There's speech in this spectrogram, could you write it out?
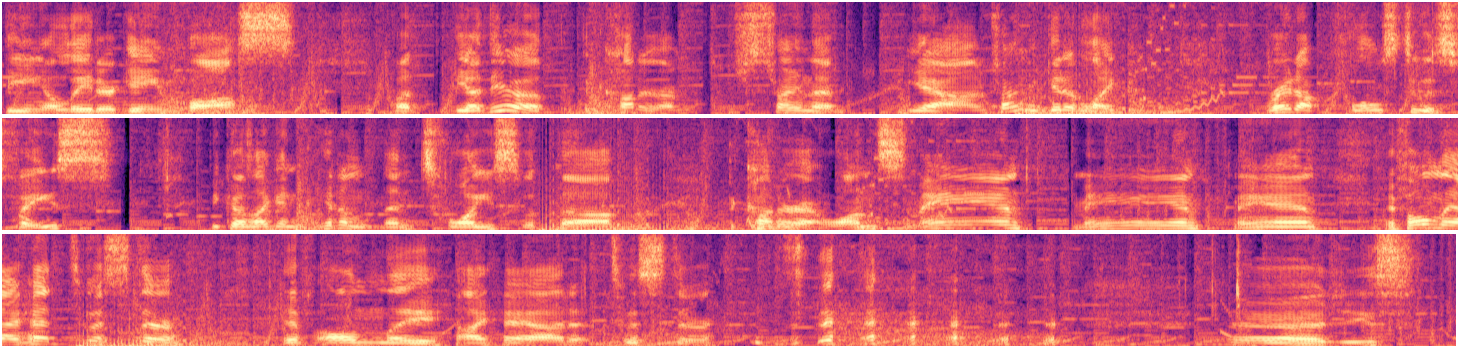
being a later game boss. But the idea of the cutter, I'm just trying to, yeah, I'm trying to get it like right up close to his face, because I can hit him then twice with the, the cutter at once. Man, man, man, if only I had Twister! If only I had Twister. oh, jeez.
